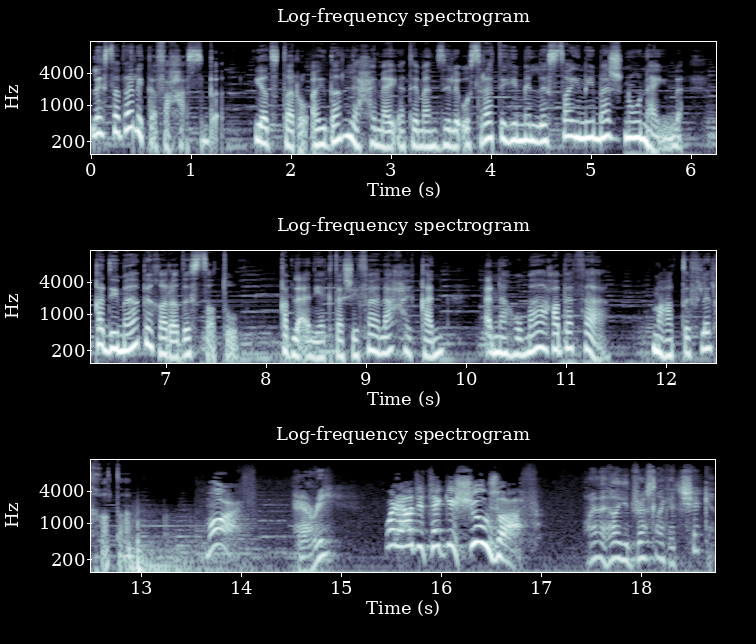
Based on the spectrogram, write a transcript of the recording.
ليس ذلك فحسب يضطر أيضا لحماية منزل اسرته من لصين مجنونين قدما بغرض السطو قبل أن يكتشفا لاحقا أنهما عبثا مع الطفل الخطأ Marv, Harry? why the hell did you take your shoes off? Why the hell you dressed like a chicken?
